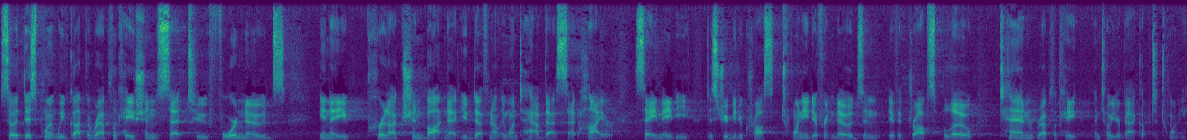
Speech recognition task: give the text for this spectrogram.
So at this point we've got the replication set to four nodes in a production botnet, you definitely want to have that set higher. Say maybe distribute across 20 different nodes and if it drops below 10, replicate until you're back up to 20.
